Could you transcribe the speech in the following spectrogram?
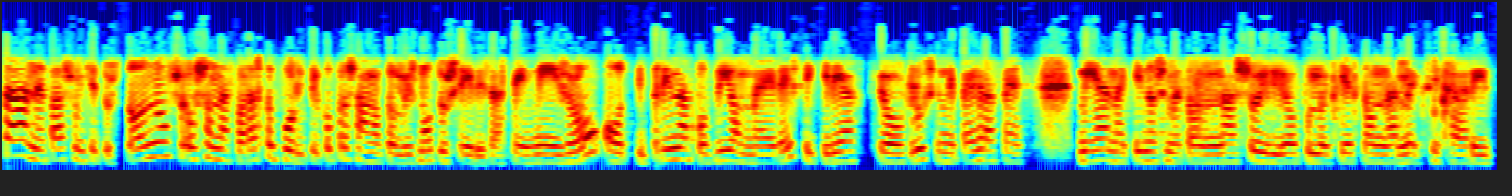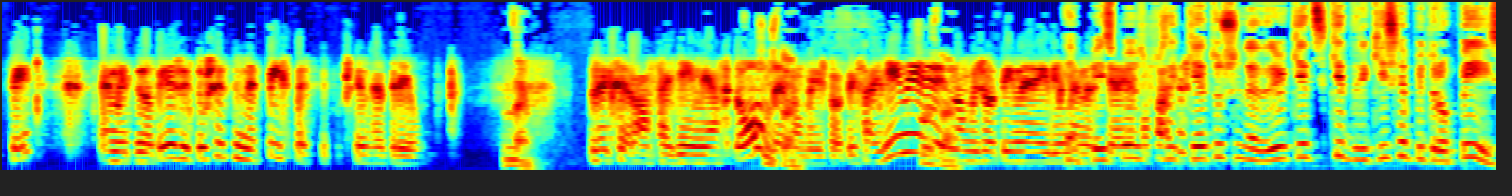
θα ανεβάσουν και τους τόνους όσον αφορά στο πολιτικό προσανατολισμό του ΣΥΡΙΖΑ. Θυμίζω ότι πριν από δύο μέρες η κυρία Χτιόγλου συνυπέγραφε μια ανακοίνωση με τον Νάσο Ηλιόπουλο και τον Αλέξη Χαρίτσι, ε, με την οποία ζητούσε την επίσπευση του συνεδρίου. Ναι. Δεν ξέρω αν θα γίνει αυτό. Σωστά. Δεν νομίζω ότι θα γίνει. Σωστά. Νομίζω ότι είναι οι λιμένες και οι Επίσης αποφάσεις. και του συνεδρίου και της Κεντρικής Επιτροπής.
